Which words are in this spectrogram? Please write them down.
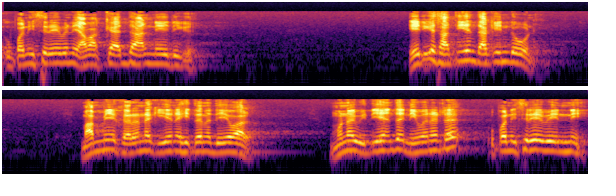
උපනිශ්‍රේ වෙන යමක් ඇද්ද අන්නේ ටික. ඒ ටික සතියෙන් දකින්න ඕනේ. මම මේ කරන කියන හිතන දේවල් මොන විදිහෙන්ද නිවනට උපනිශ්‍රේ වෙන්නේ?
